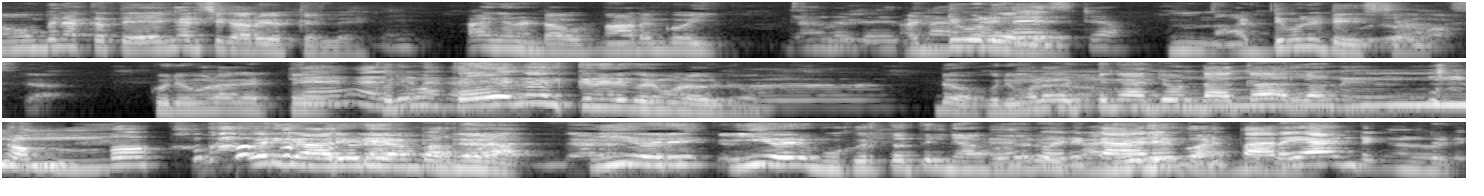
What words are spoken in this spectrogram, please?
നോമ്പിനൊക്കെ തേങ്ങ അരച്ച് കറിയൊക്കെ അല്ലേ അതെങ്ങനെ ഉണ്ടാവും നാടൻ കോഴി അടിപൊളിയല്ലേ? ഉം, അടിപൊളി ടേസ്റ്റ്. കുരുമുളക് ഇട്ട് തേങ്ങ കുരുമുളക് തേങ്ങ അരക്കണേൽ കുരുമുളക് ഇടുവോ? ഇടുവോ കുരുമുളക് ഇട്ടും കാറ്റും ഉണ്ടാക്കാ അല്ലാണ്ട് ഒരു കാര്യം കൂടി ഞാൻ പറഞ്ഞുതരാം. ഈ ഒരു ഈ ഒരു മുഹൂർത്തത്തിൽ ഞാൻ വേറെ ഒരു കാര്യം കൂടി പറയാണ്ട് നിങ്ങളോട്.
